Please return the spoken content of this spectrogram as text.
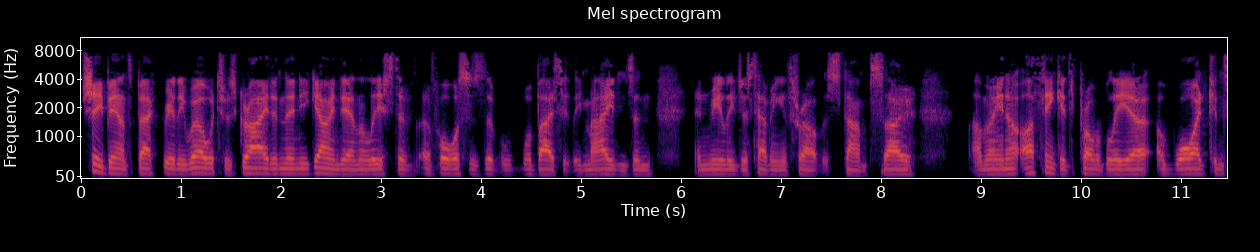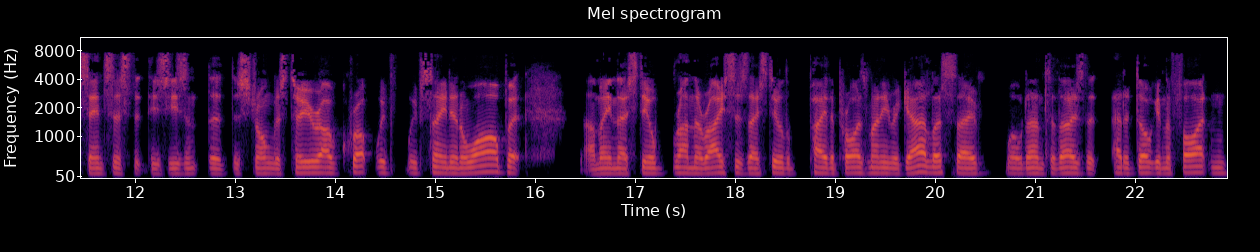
she bounced back really well, which was great. And then you're going down the list of, of horses that were, basically maidens and, and really just having a throw at the stump. So I mean, I think it's probably a, a wide consensus that this isn't the, the strongest two-year-old crop we've we've seen in a while. But I mean, they still run the races, they still pay the prize money regardless. So well done to those that had a dog in the fight, and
